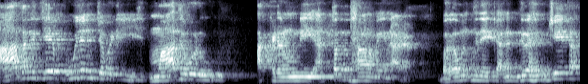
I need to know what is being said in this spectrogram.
అతనిచే పూజించబడి మాధవుడు అక్కడ నుండి అంతర్ధానమైనాడు. భగవంతుని యొక్క అనుగ్రహం చేత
